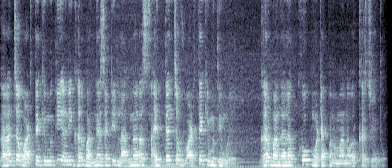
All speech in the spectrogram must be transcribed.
घरांच्या वाढत्या किंमती आणि घर बांधण्यासाठी लागणाऱ्या साहित्यांच्या वाढत्या किंमतीमुळे घर बांधायला खूप मोठ्या प्रमाणावर खर्च येतो.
